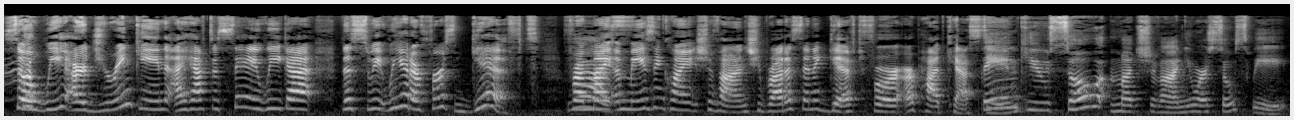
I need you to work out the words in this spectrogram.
so we are drinking. I have to say, we got the sweet. We had our first gift from Yes. my amazing client Siobhan. She brought us in a gift for our podcasting, Thank you so much, Siobhan. You are so sweet.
